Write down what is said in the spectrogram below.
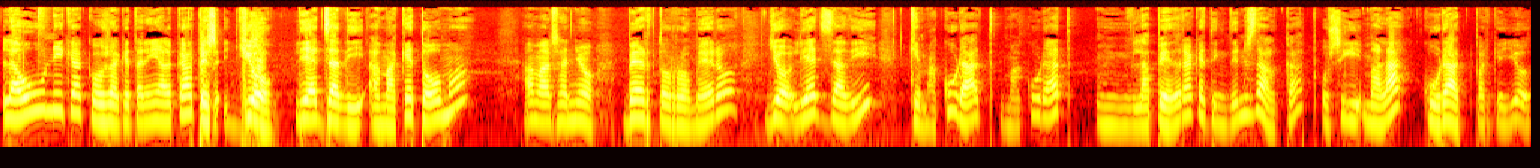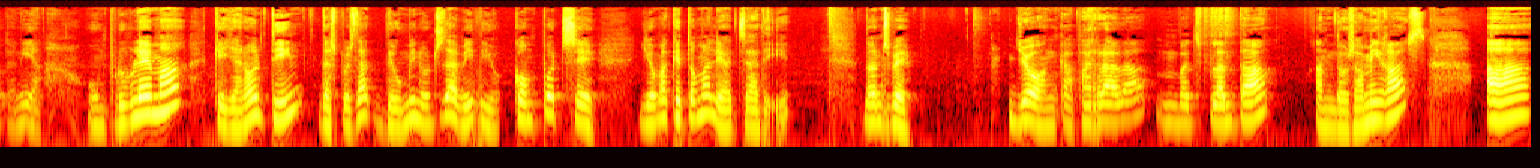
la única cosa que tenia al cap és jo li haig de dir amb aquest home amb el senyor Berto Romero, jo li haig de dir que m'ha curat, m'ha curat mm, la pedra que tinc dins del cap. O sigui, me l'ha curat, perquè jo tenia un problema que ja no el tinc després de 10 minuts de vídeo. Com pot ser? Jo amb aquest home li haig de dir. Doncs bé, jo encaparrada em vaig plantar amb dos amigues a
